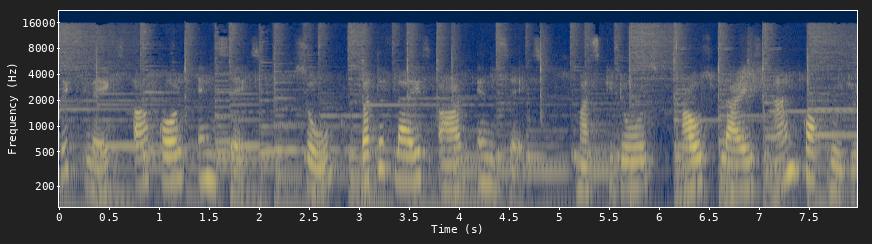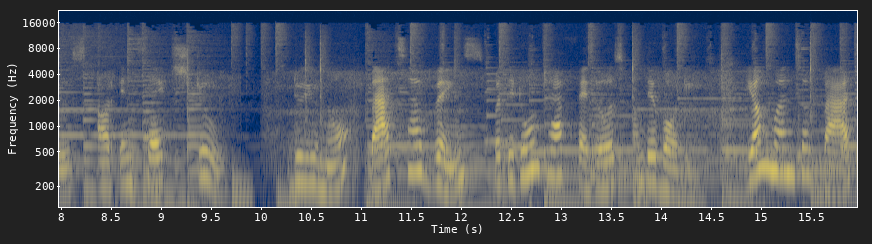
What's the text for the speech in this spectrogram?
six legs are called insects. So, butterflies are insects. Mosquitoes, houseflies, and cockroaches are insects too. Do you know? Bats have wings, but they don't have feathers on their body. Young ones of bats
